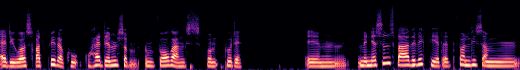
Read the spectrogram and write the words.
er det jo også ret fedt at kunne, kunne have dem som nogle forgangsfolk på det. Øhm, men jeg synes bare, det er vigtigt, at, at folk ligesom øh,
